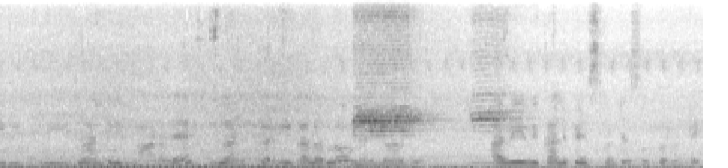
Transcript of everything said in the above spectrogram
ఇవి ఇట్లాంటి మోడలే. ఇలాంటి ఈ కలర్లో ఉన్నాయి గాజులు. అవి ఇవి కలిపేసుకుంటే సూపర్ ఉంటాయి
